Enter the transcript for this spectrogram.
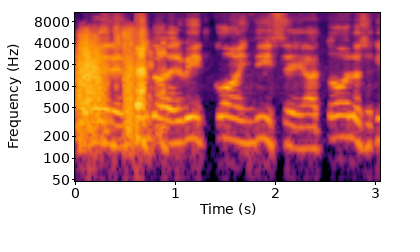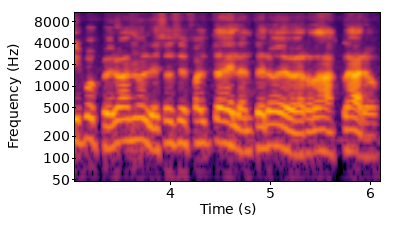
A ver, el mundo del Bitcoin dice, a todos los equipos peruanos les hace falta delantero de verdad, claro.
